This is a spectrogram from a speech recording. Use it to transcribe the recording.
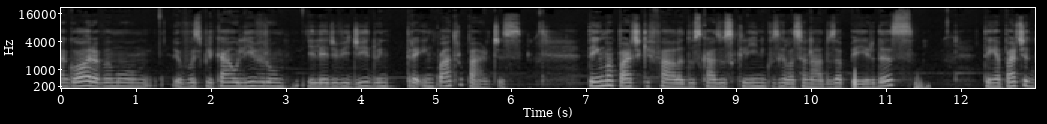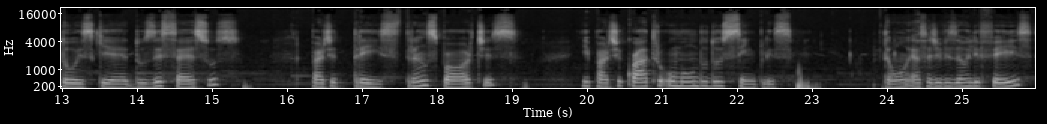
Agora vamos, eu vou explicar o livro. Ele é dividido em, em quatro partes. Tem uma parte que fala dos casos clínicos relacionados a perdas. Tem a parte 2, que é dos excessos. Parte 3, transportes. E parte 4, o mundo dos simples. Então, essa divisão ele fez,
